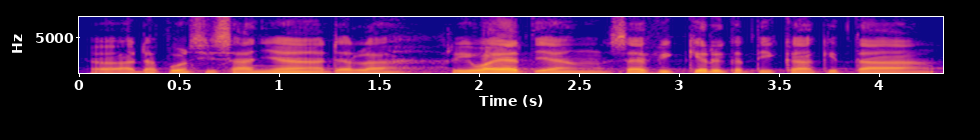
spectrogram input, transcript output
Uh, adapun sisanya adalah riwayat yang saya pikir ketika kita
